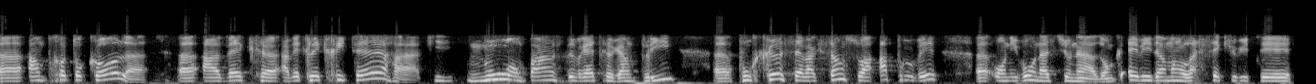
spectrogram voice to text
euh, un protocole euh, avec avec les critères qui nous on pense devraient être remplis pour que ces vaccins soient approuvés au niveau national. Donc évidemment la sécurité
